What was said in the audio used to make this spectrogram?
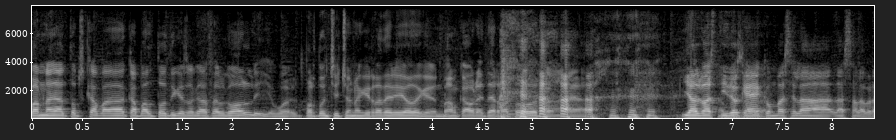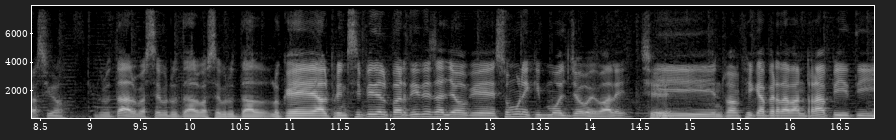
vam anar allà tots cap, a, cap al Toti, que és el que va fer el gol, i bueno, porto un xitxon aquí darrere jo, de que ens vam caure a terra tots. ja. I el vestidor, què? Com va ser la, la celebració? Brutal, va ser brutal, va ser brutal. El que al principi del partit és allò que som un equip molt jove, vale? Sí. I ens van ficar per davant ràpid i,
